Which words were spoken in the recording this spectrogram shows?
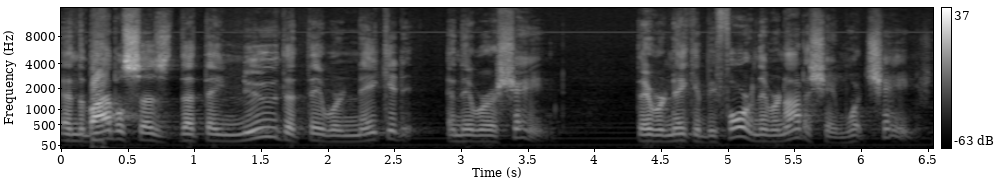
and the Bible says that they knew that they were naked and they were ashamed. They were naked before and they were not ashamed. What changed?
